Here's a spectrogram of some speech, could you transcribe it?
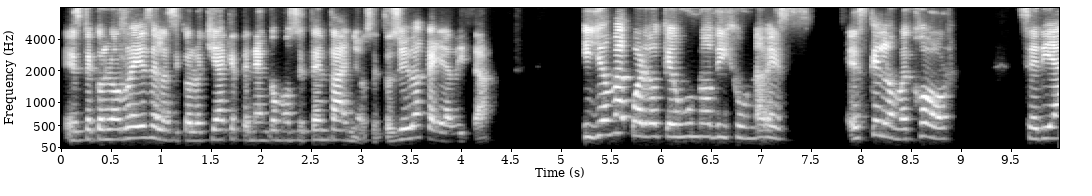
este, con los reyes de la psicología que tenían como 70 años. Entonces yo iba calladita. Y yo me acuerdo que uno dijo una vez, es que lo mejor sería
